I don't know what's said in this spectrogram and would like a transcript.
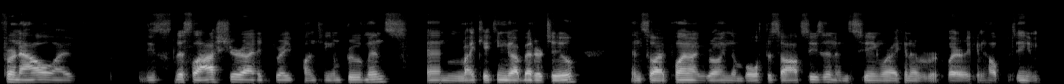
for now, I've this this last year I had great punting improvements and my kicking got better too. And so I plan on growing them both this off season and seeing where I can ever where I can help the team.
